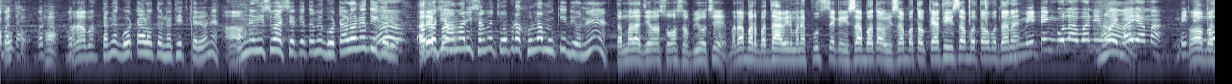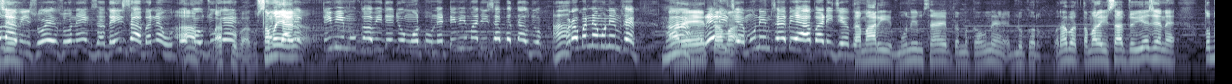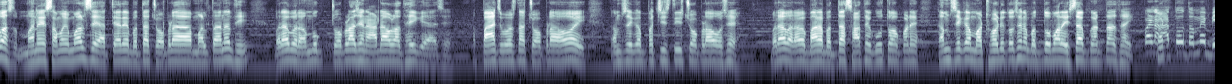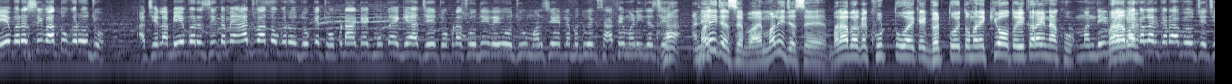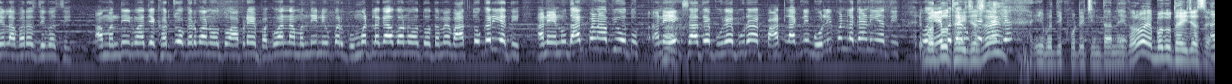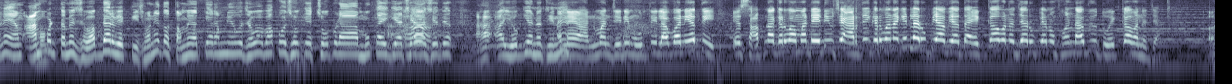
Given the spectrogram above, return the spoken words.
બરાબર? તમે ગોટાળો તો નથી જ કર્યો ને? અમને વિશ્વાસ છે કે તમે ગોટાળો નથી કર્યો. અરે પછી અમારી સામે ચોપડા ખુલ્લા મૂકી દો ને. તમારા જેવા સો સભ્યો છે. બરાબર? બધા આવીને મને પૂછશે કે હિસાબ બતાવો હિસાબ બતાવો. ક્યાંથી હિસાબ બતાવો બધાને? મીટિંગ બોલાવવાની હોય ભાઈ આમાં. મીટિંગ બોલાવી સો એ સો ને એક સાથે હિસાબ. અને હું તો કહું છું કે સમય આવે- ટીવી મુકાવી દેજો મોટું ને ટીવી માં જ હિસાબ બતાવજો. બરોબર ને મુનીમ સાહેબ? અરે રેડી છે. મુનીમ સાહેબ એ આ પાડી છે તમારી મુનિમ સાહેબ તમે કહું ને એટલું કરો. બરાબર? તમારો હિસાબ જોઈએ છે ને તો બસ મને સમય મળશે. અત્યારે બધા ચોપડા મળતા નથી. બરાબર? અમુક ચોપડા છે ને આડાવડા થઈ ગયા છે. પાંચ વર્ષના ચોપડા હોય કમસે કમ પચીસ ત્રીસ ચોપડાઓ છે. બરાબર? હવે મારે બધા સાથે ગોતવા પડે. કમસે કમ અઠવાડિયું તો છે ને બધો મારા હિસાબ કરતા થાય. પણ આ તો તમે બે વર્ષથી વાતો કરો છો. આ છેલ્લા બે વર્ષથી તમે આ જ વાતો કરો છો કે ચોપડા કંઈક મુકાઈ ગયા છે ચોપડા શોધી રહ્યો છું મળશે એટલે બધું એક સાથે મળી જશે. મળી જશે ભાઈ મળી જશે. બરાબર કઈ ખૂટતું હોય કઈ ઘટતું હોય તો મને કયો તો એ કરાવી નાખું. મંદિર બરાબર. કલર કરાવ્યો છે છેલ્લા વર્ષ દિવસથી? આ મંદિરમાં જે ખર્ચો કરવાનો હતો આપણે ભગવાનના મંદિરની ઉપર ઘુમ્મટ લગાવવાનો હતો તમે વાત તો કરી હતી અને એનું દાન પણ આપ્યું હતું અને એક સાથે પૂરેપૂરા પાંચ લાખની બોલી પણ લગાણી હતી. બધું થઈ જશે? એ બધી ખોટી ચિંતા નહીં કરો એ બધું થઈ જશે. અને એમ આમ પણ તમે જવાબદાર વ્યક્તિ છો ને તો તમે અત્યારે અમને એવો જવાબ આપો છો કે ચોપડા મુકાઈ ગયા છે આ છે તે આ આ યોગ્ય નથી ને? અને હનુમાનજીની મૂર્તિ લાવવાની હતી એ સ્થાપના કરવા માટે એ દિવસે આરતી કરવાના કેટલા રૂપિયા આવ્યા હતા? એકાવન હજાર રૂપિયાનું ફંડ આવ્યું હતું એકાવન હજાર.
